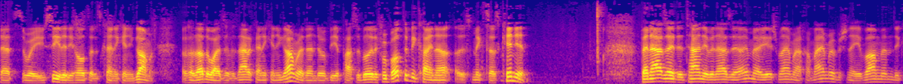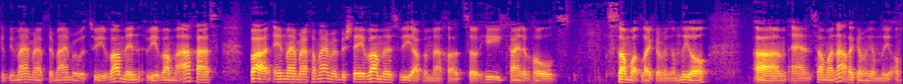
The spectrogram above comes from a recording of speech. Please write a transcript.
that's where you see that he holds that it's kind of kinyan. Because otherwise, if it's not a kind of then there would be a possibility for both to be kind of this mixed as kinyan. Ben Azai the Tanya Ben Azai Omer Yesh Maimer Achar Maimer B'Shnei Yivamim there could be Maimer after Maimer with two Yivamin V'Yivama Achas but Ein Maimer Achar Maimer B'Shnei Yivamis V'Yavim Echad so he kind of holds somewhat like a Gamliel um, and somewhat not like a Gamliel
